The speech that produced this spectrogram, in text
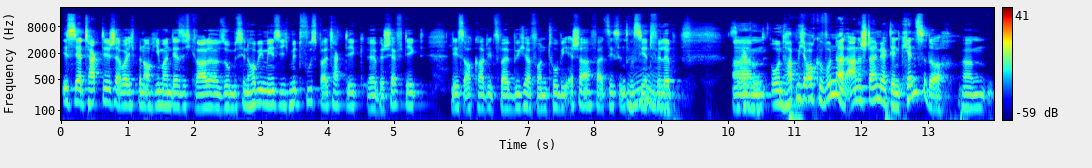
Ist sehr taktisch, aber ich bin auch jemand, der sich gerade so ein bisschen hobbymäßig mit Fußballtaktik äh, beschäftigt. Lese auch gerade die zwei Bücher von Tobi Escher, falls dich interessiert, mm. Philipp. Ähm, und habe mich auch gewundert, Arne Steinberg, den kennst du doch. Ähm,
